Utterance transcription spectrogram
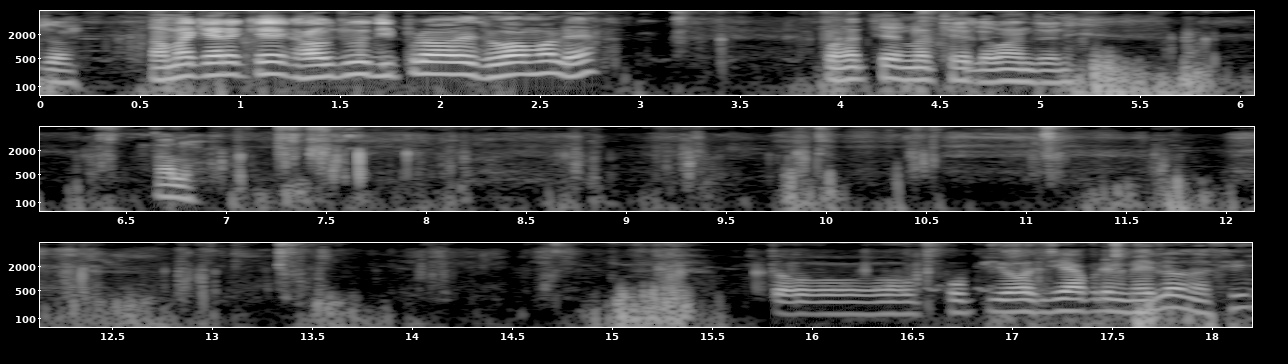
જો આમાં ક્યારેક ક્યાંક ખાવજો દીપડો જોવા મળે પણ અત્યારે નથી એટલે વાંધો નહીં. હાલો. તો પોપિયો હજી આપણે મેલો નથી.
